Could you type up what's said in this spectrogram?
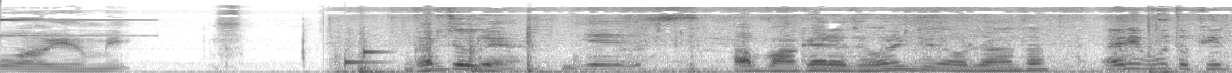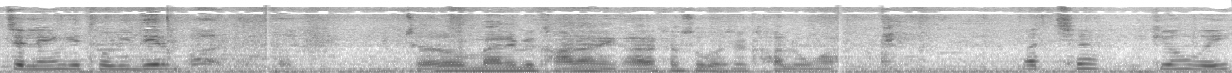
वो आ गई मम्मी। घर चल रहे हैं? यस आप वहाँ कह रहे थे और एक जगह और जाना था? अरे वो तो फिर चलेंगे थोड़ी देर बाद। चलो मैंने भी खाना नहीं खा रखा सुबह से खा लूँगा। अच्छा क्यों भाई?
